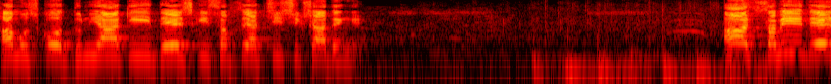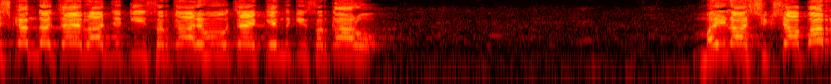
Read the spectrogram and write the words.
हम उसको दुनिया की, देश की सबसे अच्छी शिक्षा देंगे। आज सभी देश के अंदर, चाहे राज्य की सरकार हो, चाहे केंद्र की सरकार हो, महिला शिक्षा पर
